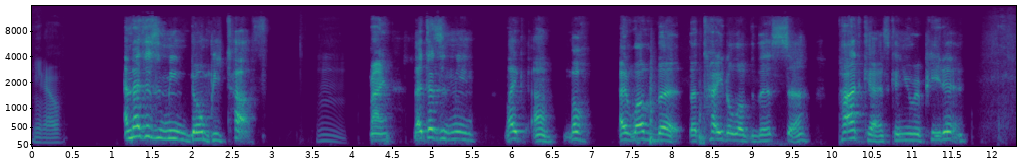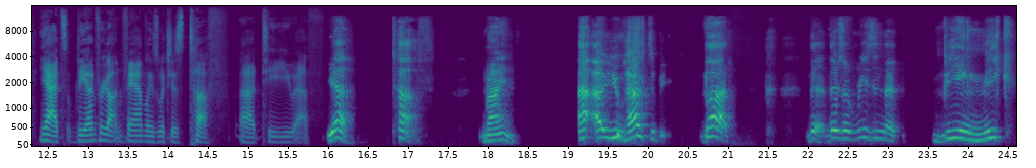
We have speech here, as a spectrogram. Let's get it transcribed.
you know. And that doesn't mean don't be tough. Mm. Right? That doesn't mean like um the I love the the title of this uh, podcast. Can you repeat it? Yeah, it's the Unforgotten Families, which is tough. Uh, T U F. Yeah, tough. right? Uh, uh, you have to be. But th- there's a reason that being meek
